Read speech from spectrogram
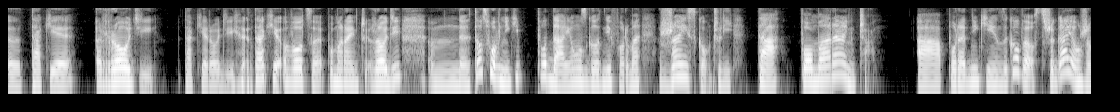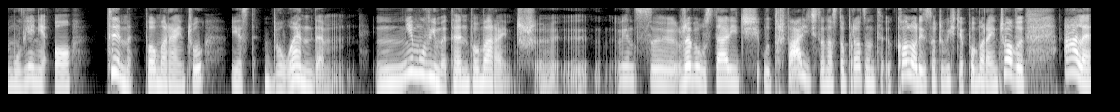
y, takie rodzi, takie rodzi, takie owoce pomarańczy rodzi, to słowniki podają zgodnie formę żeńską, czyli ta pomarańcza. A poradniki językowe ostrzegają, że mówienie o tym pomarańczu jest błędem nie mówimy ten pomarańcz. Y, więc, y, żeby ustalić, utrwalić to na 100%, kolor jest oczywiście pomarańczowy, ale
